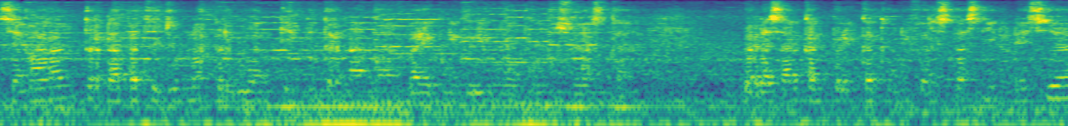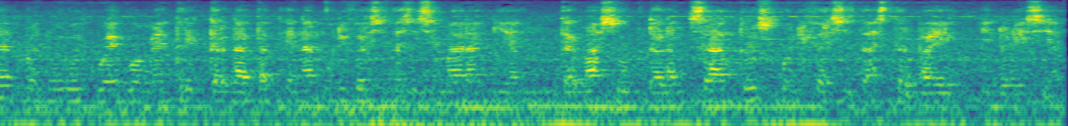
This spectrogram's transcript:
Semarang terdapat sejumlah perguruan tinggi ternama baik negeri maupun swasta. Berdasarkan peringkat universitas di Indonesia, menurut Webometrik terdapat 6 universitas di Semarang yang termasuk dalam 100 universitas terbaik Indonesia.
